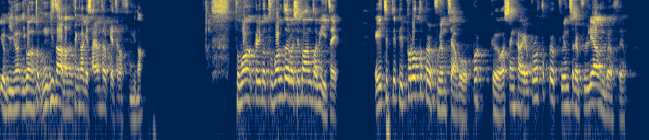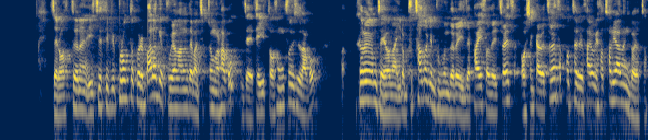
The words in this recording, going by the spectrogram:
여기, 이거- 이거는 좀 옮기자라는 생각이 자연스럽게 들었습니다. 두 번, 그리고 두 번째로 시도한 점이 이제, HTTP 프로토콜 구현체하고, 그, 워싱카이어 프로토콜 구현체를 분리하는 거였어요. 이제 러스트는 HTTP 프로토콜을 빠르게 구현하는 데만 집중을 하고, 이제 데이터 송수신하고, 흐름 제어나 이런 부차적인 부분들을 이제 파이썬의 트랜스, 어싱카이어 트랜스포트를 사용해서 처리하는 거였죠.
